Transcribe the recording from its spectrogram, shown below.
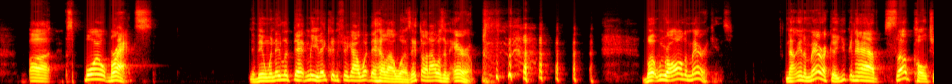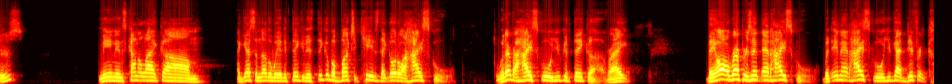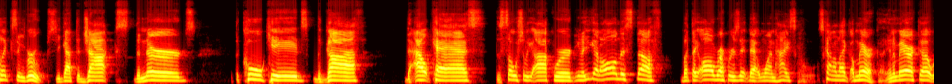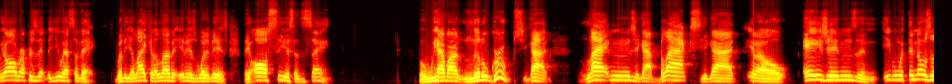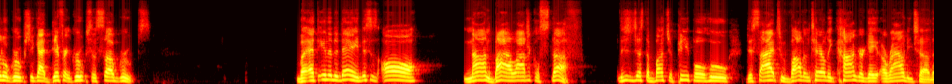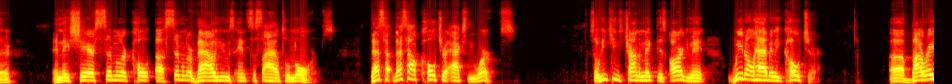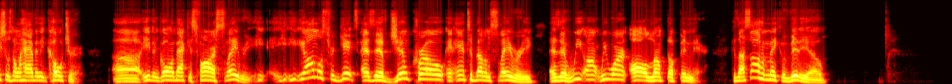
uh, spoiled brats. And then when they looked at me, they couldn't figure out what the hell I was. They thought I was an Arab. but we were all Americans. Now, in America, you can have subcultures, meaning it's kind of like, um, I guess another way to think of it is think of a bunch of kids that go to a high school, whatever high school you can think of, right? They all represent that high school, but in that high school, you got different cliques and groups. You got the jocks, the nerds, the cool kids, the goth, the outcasts, the socially awkward. You know, you got all this stuff, but they all represent that one high school. It's kind of like America. In America, we all represent the US of A. Whether you like it or love it, it is what it is. They all see us as the same. But we have our little groups. You got Latins, you got blacks, you got, you know, Asians, and even within those little groups, you got different groups and subgroups. But at the end of the day, this is all non biological stuff. This is just a bunch of people who decide to voluntarily congregate around each other and they share similar cult, uh, similar values and societal norms. That's how that's how culture actually works. So he keeps trying to make this argument we don't have any culture. Uh, biracials don't have any culture. Uh, even going back as far as slavery, he, he he almost forgets as if Jim Crow and antebellum slavery, as if we aren't we weren't all lumped up in there. Because I saw him make a video.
